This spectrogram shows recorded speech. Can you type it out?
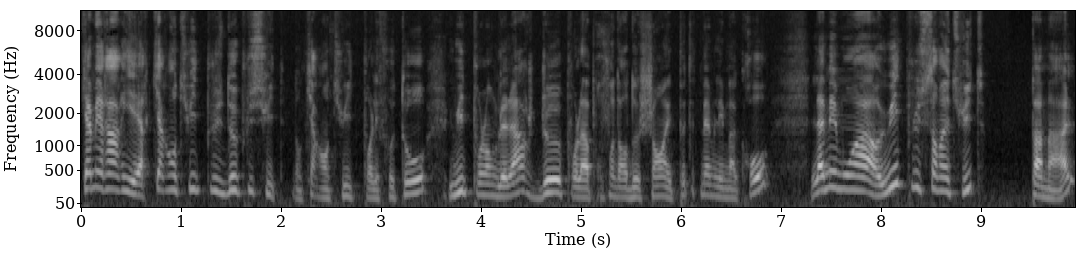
Caméra arrière, 48 plus 2 plus 8, donc 48 pour les photos, 8 pour l'angle large, 2 pour la profondeur de champ et peut-être même les macros. La mémoire, 8 plus 128, pas mal.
